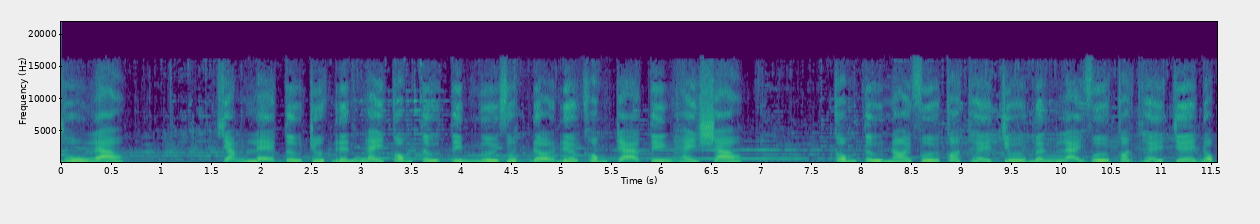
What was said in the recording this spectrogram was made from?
thù lao. Chẳng lẽ từ trước đến nay công tử tìm người giúp đỡ đều không trả tiền hay sao? Công tử nói vừa có thể chữa bệnh lại vừa có thể chế độc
